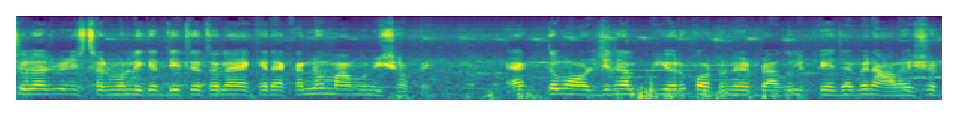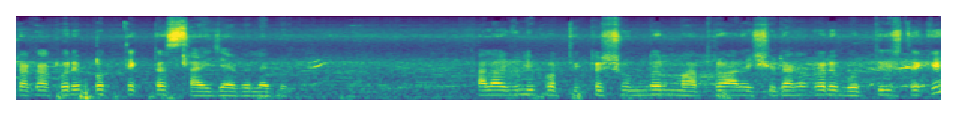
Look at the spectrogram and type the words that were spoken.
চলে আসবেন ইস্টার মল্লিকের দ্বিতীয় তলা, একের একান্ন মামুনি শপে একদম অরিজিনাল পিওর কটনের ব্রাগুলি পেয়ে যাবেন আড়াইশো টাকা করে প্রত্যেকটা সাইজ অ্যাভেলেবেল কালারগুলি প্রত্যেকটা সুন্দর, মাত্র আড়াইশো টাকা করে বত্রিশ থেকে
